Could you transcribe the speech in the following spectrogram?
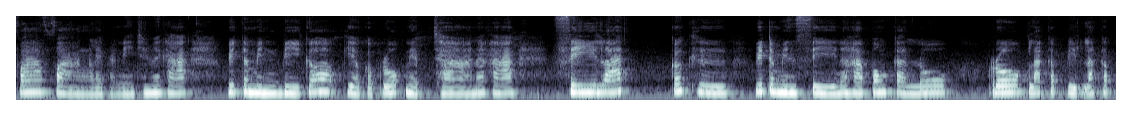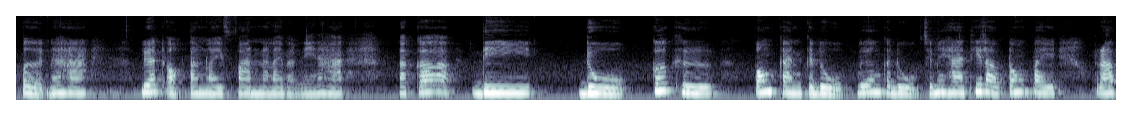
ฝ้าฟางอะไรแบบนี้ใช่ไหมคะ วิตามิน B ก็เกี่ยวกับโรคเหน็บชานะคะ C ลักก็คือวิตามิน C นะคะ ป้องกันโรค โรคลักกระปิดลักกระเปิดนะคะ เลือดออกตามไรฟันอะไรแบบนี้นะคะ แล้วก็ D ดูกก็คือป้องกันกระดูกเรื่องกระดูกใช่ไหมคะที่เราต้องไปรับ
